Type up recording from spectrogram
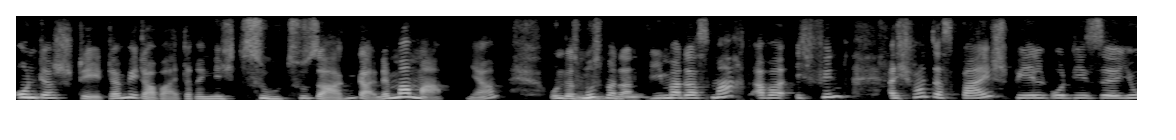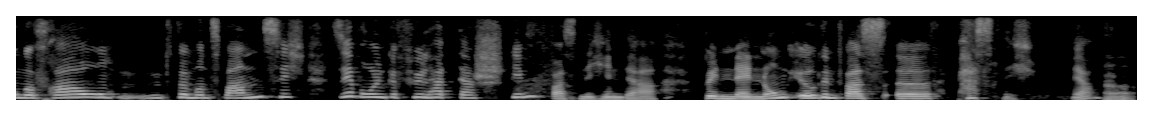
und da steht der Mitarbeiterin nicht zu, zu sagen, deine Mama. Ja, und das mhm. muss man dann, wie man das macht. Aber ich finde, ich fand das Beispiel, wo diese junge Frau 25 sehr wohl ein Gefühl hat, da stimmt was nicht in der Benennung, irgendwas äh, passt nicht. Ja? ja?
